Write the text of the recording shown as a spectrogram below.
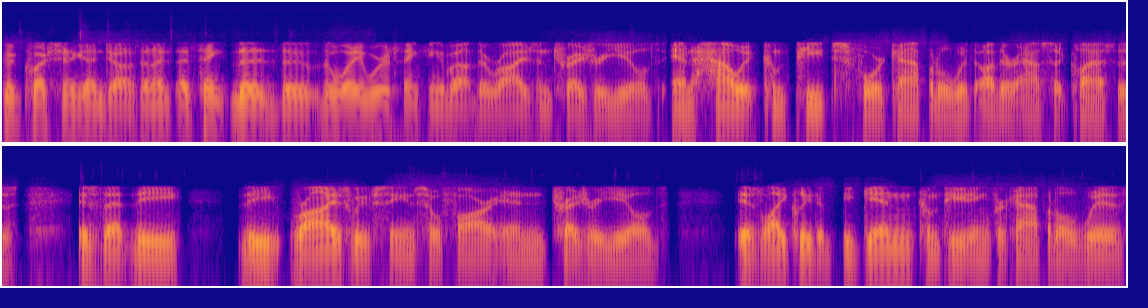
good question again, Jonathan. I, I think the, the, the way we're thinking about the rise in Treasury yields and how it competes for capital with other asset classes is that the the rise we've seen so far in Treasury yields is likely to begin competing for capital with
